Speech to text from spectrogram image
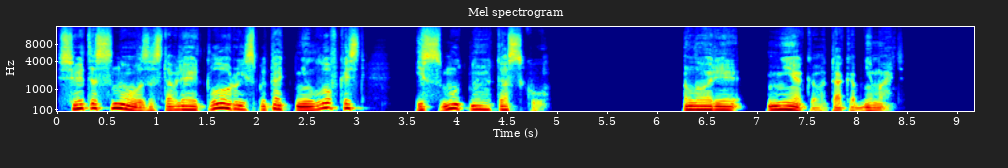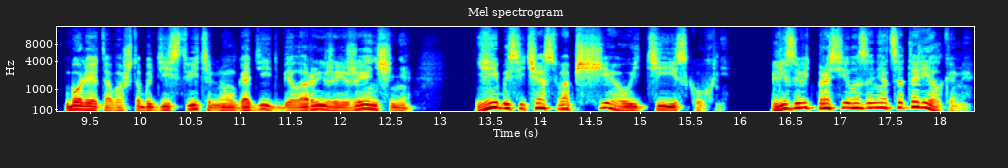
Все это снова заставляет Лору испытать неловкость и смутную тоску. Лоре некого так обнимать. Более того, чтобы действительно угодить белорыжей женщине, ей бы сейчас вообще уйти из кухни. Лиза ведь просила заняться тарелками.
